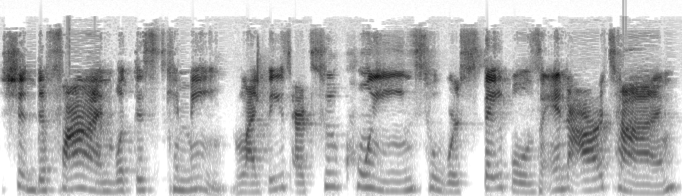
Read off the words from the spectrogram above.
should define what this can mean. Like these are two queens who were staples in our time.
